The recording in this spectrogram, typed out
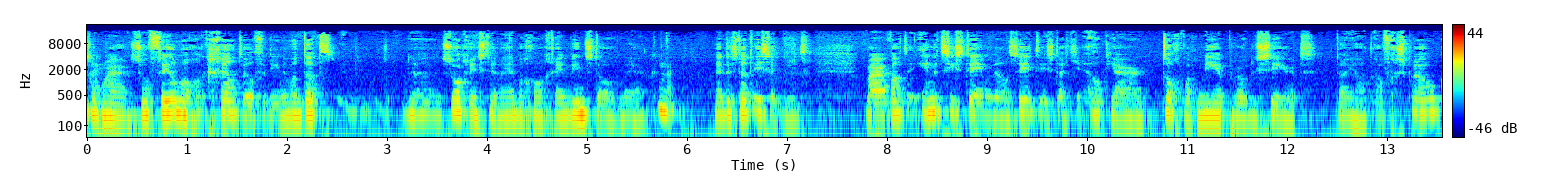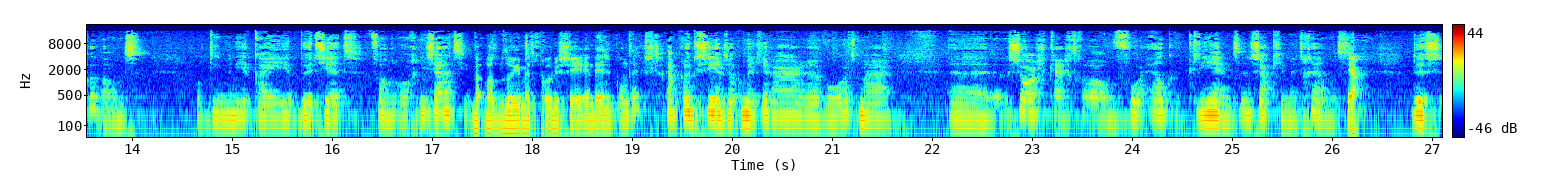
zeg maar, zoveel mogelijk geld wil verdienen. Want dat, de zorginstellingen hebben gewoon geen winstoogmerk. Nee. dus dat is het niet. Maar wat in het systeem wel zit, is dat je elk jaar toch wat meer produceert dan je had afgesproken. Want op die manier kan je je budget van de organisatie... Wat, wat bedoel je met produceren in deze context? Ja, produceren is ook een beetje een raar uh, woord, maar Eh, de zorg krijgt gewoon voor elke cliënt een zakje met geld. Ja. Dus,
